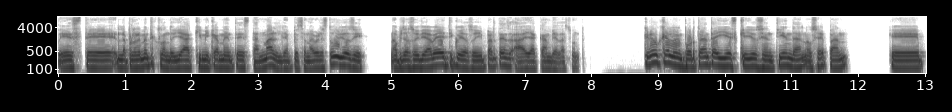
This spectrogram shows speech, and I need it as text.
Este, la probablemente cuando ya químicamente están mal, ya empiezan a haber estudios y, no, pues ya soy diabético, ya soy hipertenso, ah, ya cambia el asunto creo que lo importante ahí es que ellos entiendan o sepan que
